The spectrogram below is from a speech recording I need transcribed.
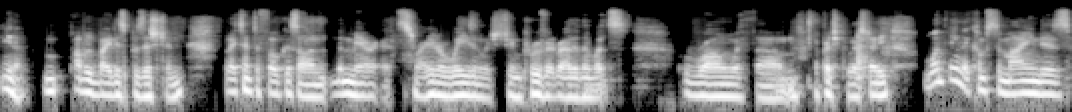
you know, probably by disposition, but I tend to focus on the merits, right, or ways in which to improve it rather than what's wrong with um, a particular study. One thing that comes to mind is,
